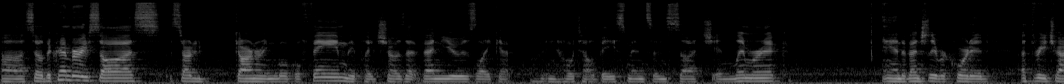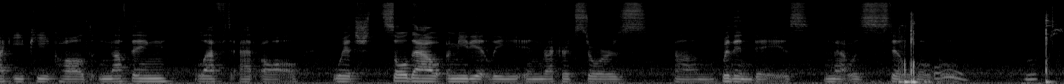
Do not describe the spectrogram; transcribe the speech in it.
Uh, so the Cranberry Saw Us started garnering local fame. They played shows at venues like at in hotel basements and such in Limerick, and eventually recorded a three-track EP called "Nothing Left at All." which sold out immediately in record stores um, within days, and that was still local. Ooh. Oops.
